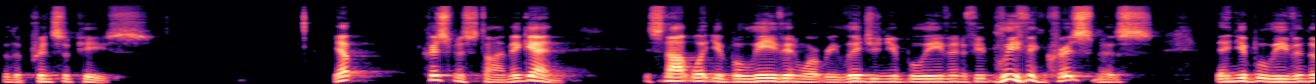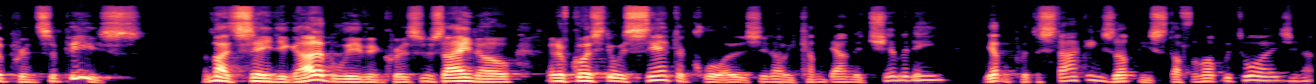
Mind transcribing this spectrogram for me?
for the Prince of Peace. Yep, Christmas time. Again, it's not what you believe in, what religion you believe in. If you believe in Christmas, then you believe in the Prince of Peace. I'm not saying you got to believe in Christmas. I know. And of course, there was Santa Claus. You know, he come down the chimney. Yep, put the stockings up. You stuff them up with toys. You know.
